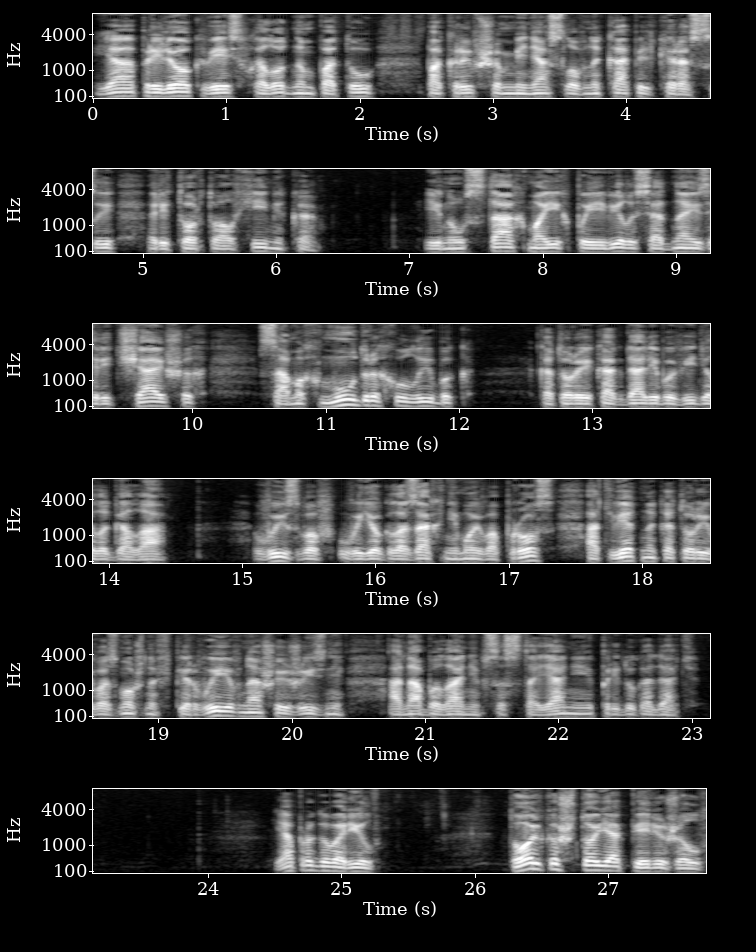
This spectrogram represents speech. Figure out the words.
Я прилег весь в холодном поту, покрывшем меня, словно капельки росы, реторту алхимика, и на устах моих появилась одна из редчайших, самых мудрых улыбок, которые когда-либо видела Гала, вызвав в ее глазах немой вопрос, ответ на который, возможно, впервые в нашей жизни она была не в состоянии предугадать. Я проговорил. «Только что я пережил...»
